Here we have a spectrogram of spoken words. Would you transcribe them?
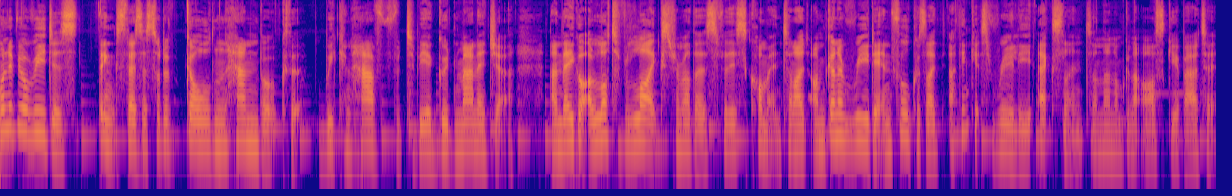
One of your readers thinks there's a sort of golden handbook that we can have to be a good manager. And they got a lot of likes from others for this comment. And I, am going to read it in full because I, I think it's really excellent. And then I'm going to ask you about it.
